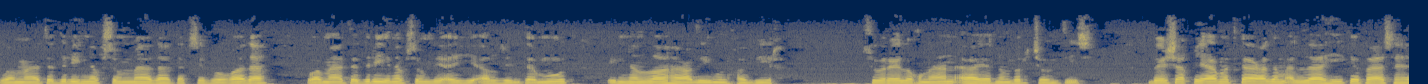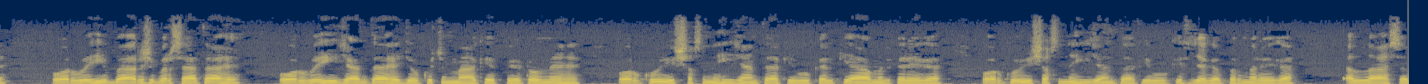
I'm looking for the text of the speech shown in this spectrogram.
وما تدري نفس ماذا تكسب غدا۔ وما تدري نفس بأي أرض تموت ان اللہ علیم الخبیر سورہ لقمان آیت نمبر چونتیس۔ بے شک قیامت کا علم اللہ ہی کے پاس ہے اور وہی بارش برساتا ہے اور وہی جانتا ہے جو کچھ ماں کے پیٹوں میں ہے اور کوئی شخص نہیں جانتا کہ وہ کل کیا عمل کرے گا اور کوئی شخص نہیں جانتا کہ وہ کس جگہ پر مرے گا۔ اللہ سب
